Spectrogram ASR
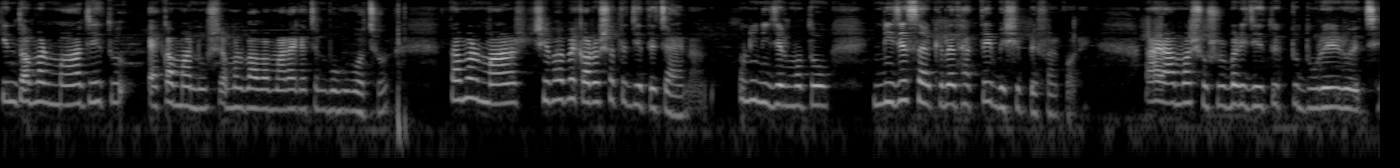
কিন্তু আমার মা যেহেতু একা মানুষ, আমার বাবা মারা গেছেন বহু বছর, তা আমার মা সেভাবে কারোর সাথে যেতে চায় না। উনি নিজের মতো নিজের সার্কেলে থাকতেই বেশি প্রেফার করে। আর আমার শ্বশুরবাড়ি যেহেতু একটু দূরেই রয়েছে,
